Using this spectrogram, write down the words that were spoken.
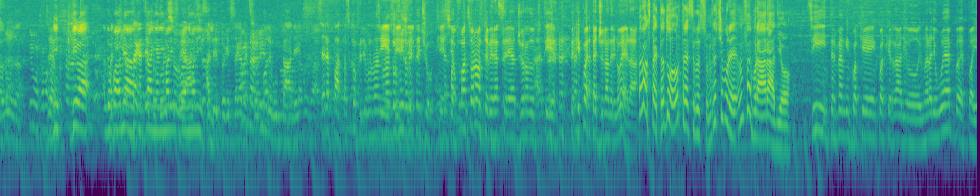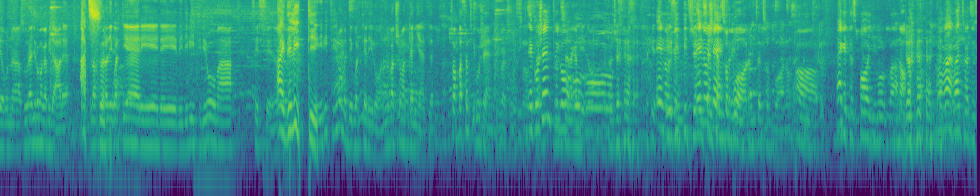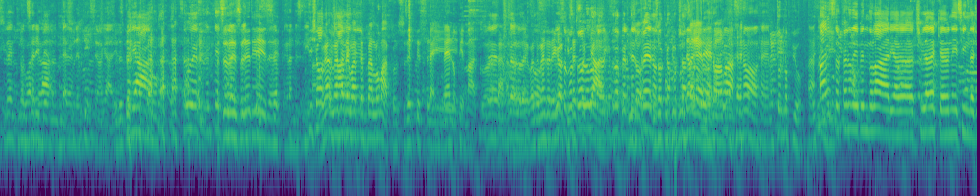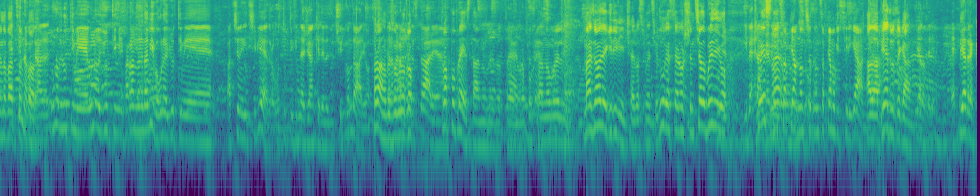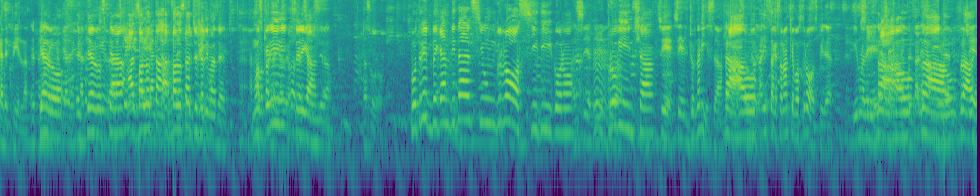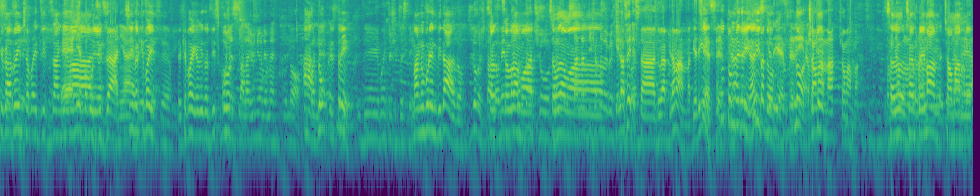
Vi- Viva dopo la mia Sai che ha detto zizzagna animali- professore? Ha detto che si era perso un po' di puntate, se l'è fatta a scoppio di non, non Sì, ha sì, dormito sì. per tre giorni. Sì, Si è sì, ho fatto fatto notte per essere aggiornato tutti. Perché qua è peggio di una telenovela. Però aspetta, tu oltre ad essere professore, ma facci pure. Non fai pure la radio? Sì, intervengo in qualche, in qualche radio, in una radio web e poi un- su Radio Roma Capitale. Az. La storia dei quartieri, dei, dei diritti di Roma. Sì, sì. Ah, i delitti. diritti di Roma e dei quartieri di Roma, non mi faccio mancare niente. Sono abbastanza egocentrico, ecco, questo Egocentrico non si era capito. o-. Enocentrico. Esibizionista in senso buono, in senso buono. Oh, non è che te spogli mo qua. No, No, vai, vai, ti gli studenti non sarebbe. Beh, studentesse magari. Speriamo. Salute alle studentesse. Salute alle studentesse. Grande stima. 18 Guarda- c'ha Guardate le- quanto è bello Marco, studentessa Beh, di... bello qui è Marco. Eh, Eh. Beh, bello del quando vedo dei Io occhi senza controllo l'ora occhiali. perché sennò perde Io il treno, io tocca. Andiamo al Treno, no? qua, se no eh, non torno più. Eh. Ma hai visto il treno dei pendolari a Civitavecchia nei sindaci hanno fatto il uno degli ultimi, uno degli ultimi, parlandone da vivo, una delle ultime azioni di Inzi Pietro, con tutti i sindaci anche del, del circondario. Però hanno preso quello troppo, eh. troppo presto hanno preso il treno, troppo cioè, presto. stanno pure lì. Ma secondo te chi ti vince alle prossime elezioni? Tu che sei uno scienziato politico, Dipende- questo non, sappiamo, non, non sappiamo chi si ricanta. Allora, Pietro si si- è Pietro è un caterpillar. E Pietro, e Pietro spiana, al, ballotta- al ballottaggio ci arriva sempre. Moscherini si ricandida. Da solo. Potrebbe candidarsi un Grossi, dicono. sì, addirittura. Provincia. Sì, sì, il giornalista. Bravo. Il giornalista che sarà anche vostro ospite. In una delle Bravo, delle- bravo, bravo, Sì, perché sì, con la sì. provincia poi zizzagni Eh, lì è proprio varie. zizzani, eh, Sì, perché sì, poi, sì, sì. perché poi capito il Poi c'è discorso. sta la riunione mercoledì. No. Ah, do- il 3. Del Movimento 5 Stelle. Mi hanno pure invitato. loro stanno Sal- nel salutiamo a, ballottaggio, salutiamo stanno al a... 19%. Che la sede sta dove abita mamma, via Trieste. tutto in vetrina, visto? via Trieste. No, ciao mamma, ciao mamma. Saluto sempre le mamme, ciao mamme.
